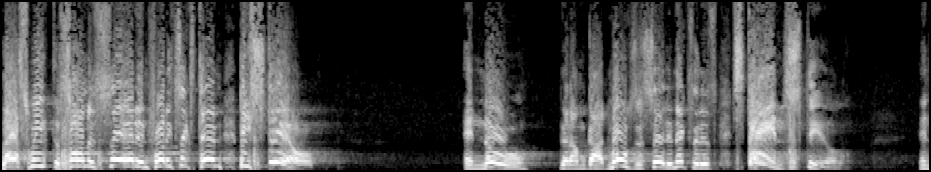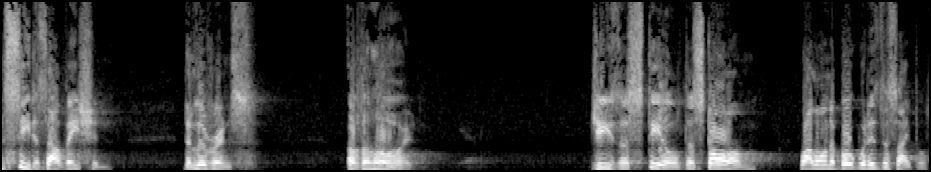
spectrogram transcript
Last week, the psalmist said in 46:10, Be still and know that I'm God. Moses said in Exodus, Stand still and see the salvation, deliverance of the Lord. Jesus stilled the storm while on a boat with his disciples.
